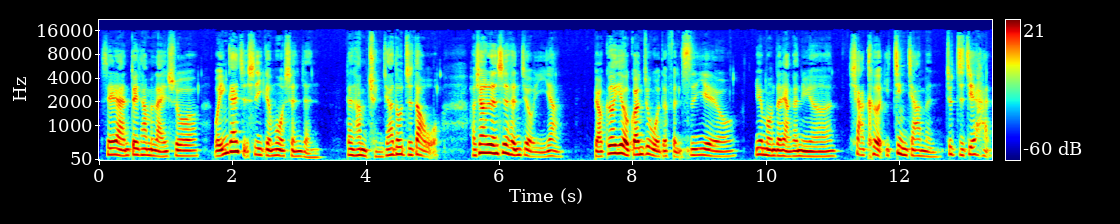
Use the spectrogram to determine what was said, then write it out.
虽然对他们来说，我应该只是一个陌生人，但他们全家都知道我，好像认识很久一样。表哥也有关注我的粉丝页哦。月萌的两个女儿下课一进家门就直接喊：“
